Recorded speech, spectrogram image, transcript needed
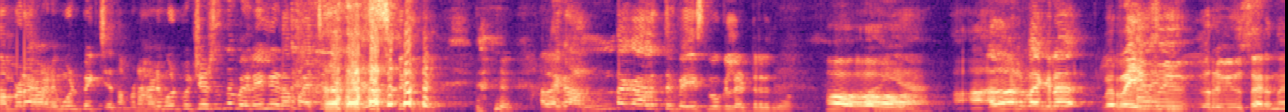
നമ്മുടെ ഹണിമൂൺ പിക്ചർ നമ്മുടെ ഹണിമൂൺ പിക്ചേഴ്സ് ഒന്നും വെളിയിലിടാൻ പറ്റില്ല. അതൊക്കെ അന്ത കാലത്ത് ഫേസ്ബുക്കിൽ ഇട്ടിരുന്നു അത് ഭയങ്കര റിവ്യൂസ് ആയിരുന്നു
